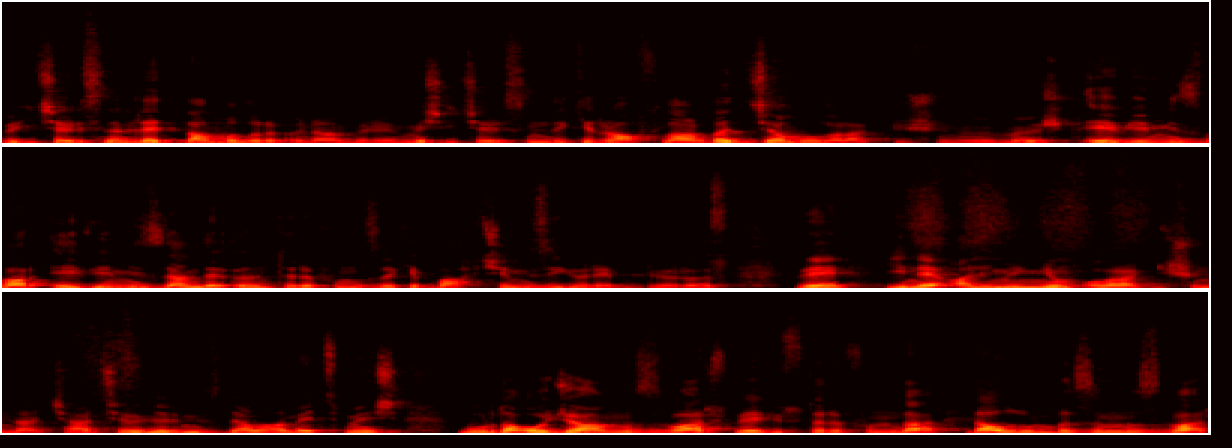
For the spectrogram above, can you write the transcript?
Ve içerisine led lambaları önem verilmiş. İçerisindeki raflarda cam olarak düşünülmüş. Evyemiz var. Evyemizden de ön tarafımızdaki bahçemizi görebiliyoruz. Ve yine alüminyum olarak düşünülen çerçevelerimiz devam etmiş. Burada ocağımız var ve üst tarafında davlumbazımız var.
